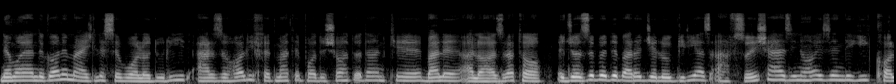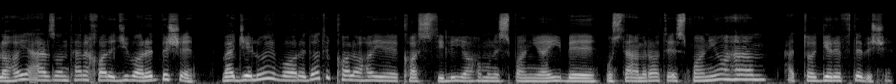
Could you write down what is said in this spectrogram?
نمایندگان مجلس والادولید عرض حالی خدمت پادشاه دادند که بله اعلی حضرت ها اجازه بده برای جلوگیری از افزایش هزینه های زندگی کالاهای ارزانتر خارجی وارد بشه. و جلوی واردات کالاهای کاستیلی یا همون اسپانیایی به مستعمرات اسپانیا هم حتی گرفته بشه.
